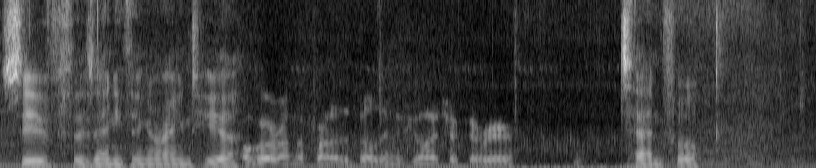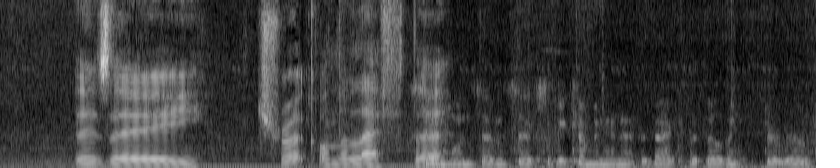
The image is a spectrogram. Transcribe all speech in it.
See if there's anything around here. I'll go around the front of the building if you want to check the rear. 10 for. There's a truck on the left there. 176 will be coming in at the back of the building, dirt road.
